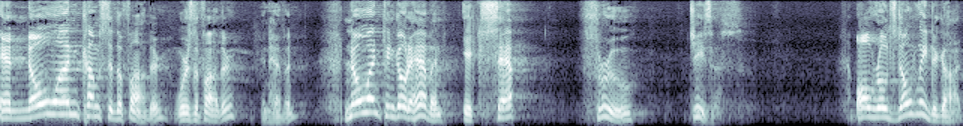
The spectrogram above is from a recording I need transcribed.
And no one comes to the Father. Where's the Father? In heaven. No one can go to heaven except through Jesus. All roads don't lead to God.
